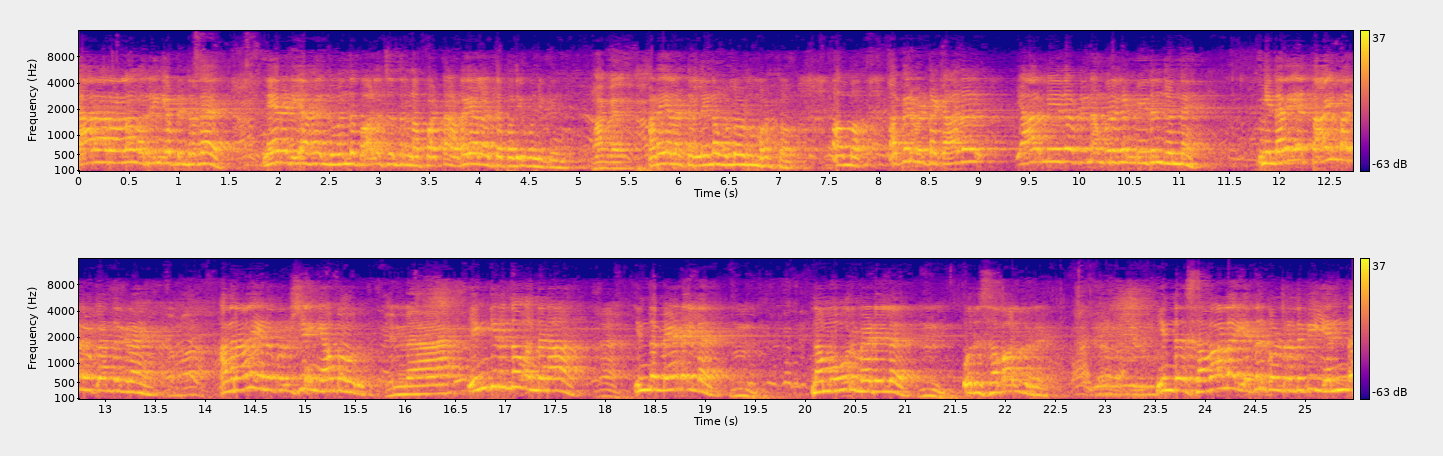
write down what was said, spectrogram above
யார் யாரெல்லாம் வர்றீங்க அப்படின்றத நேரடியாக இங்க வந்து பாலச்சந்திரன் அப்பாட்ட அடையாள அட்டை பதிவு பண்ணிக்கோங்க. அடையாள அட்டை இல்லைன்னா உள்ள விட மாட்டோம். ஆமா. அப்பேற்பட்ட காதல் யார் மீது அப்படின்னா முருகன் மீதுன்னு சொன்னேன். இங்க நிறைய தாய்மார்கள் உட்கார்ந்து ஆமா. அதனால எனக்கு ஒரு விஷயம் ஞாபகம் வருது. என்ன? எங்கிருந்தோ வந்தனா. இந்த மேடையில நம்ம ஊர் மேடையில ஒரு சவால் விடுறேன் இந்த சவாலை எதிர்கொள்றதுக்கு எந்த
